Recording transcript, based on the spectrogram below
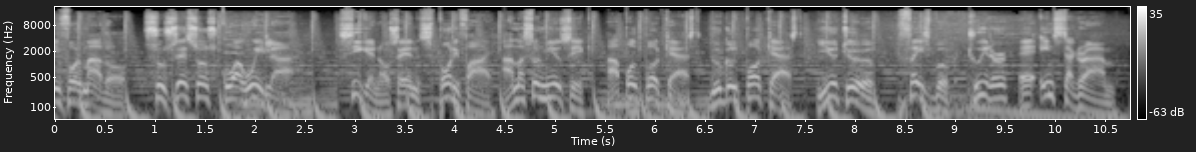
informado. Sucesos Coahuila. Síguenos en Spotify, Amazon Music, Apple Podcast, Google Podcast, YouTube, Facebook, Twitter e Instagram.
